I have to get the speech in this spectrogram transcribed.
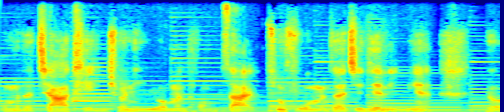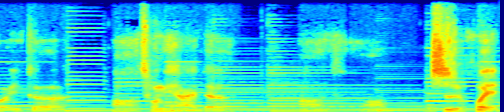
我们的家庭。求你与我们同在，祝福我们在今天里面有一个啊从你来的啊啊智慧。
